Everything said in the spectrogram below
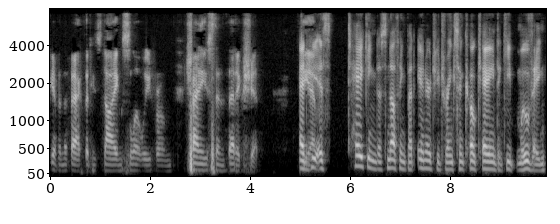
given the fact that he's dying slowly from Chinese synthetic shit. and Yeah. he is taking just nothing but energy drinks and cocaine to keep moving.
